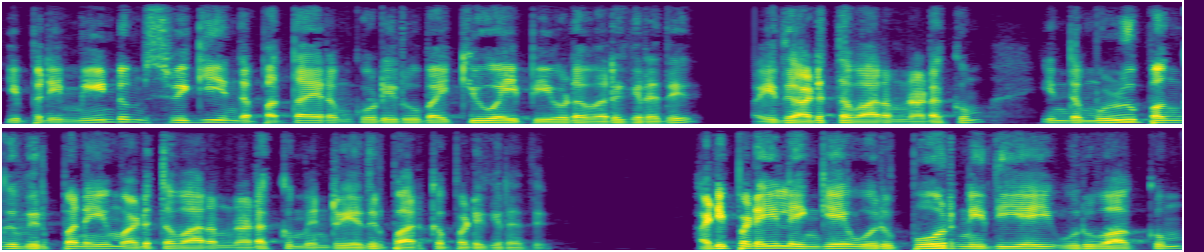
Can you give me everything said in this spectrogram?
இப்படி மீண்டும் ஸ்விக்கி இந்த பத்தாயிரம் கோடி ரூபாய் கியூஐபியோடு வருகிறது. இது அடுத்த வாரம் நடக்கும். இந்த முழு பங்கு விற்பனையும் அடுத்த வாரம் நடக்கும் என்று எதிர்பார்க்கப்படுகிறது. அடிப்படையில் இங்கே ஒரு போர் நிதியை உருவாக்கும்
